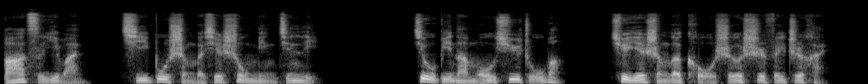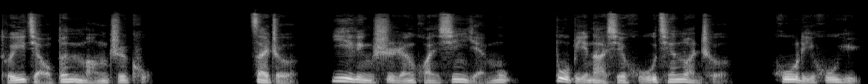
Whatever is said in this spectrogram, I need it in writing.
把此一玩，岂不省了些寿命金力？就比那谋虚逐妄、却也省了口舌是非之害，腿脚奔忙之苦。再者，亦令世人换心眼目，不比那些胡牵乱扯、忽离忽欲、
